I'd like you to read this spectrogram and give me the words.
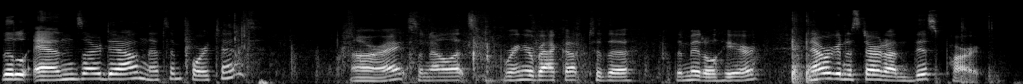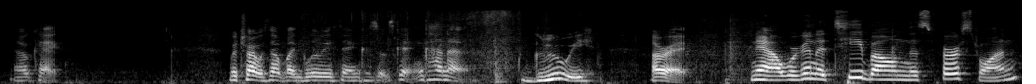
Little ends are down. That's important. All right. So now let's bring her back up to the, the middle here. Now we're going to start on this part. Okay. I'm going to try without my gluey thing because it's getting kind of gluey. All right. Now we're going to T-bone this first one.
